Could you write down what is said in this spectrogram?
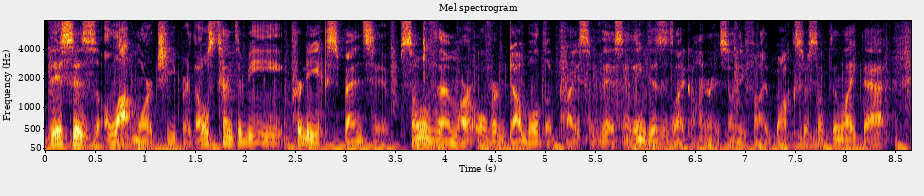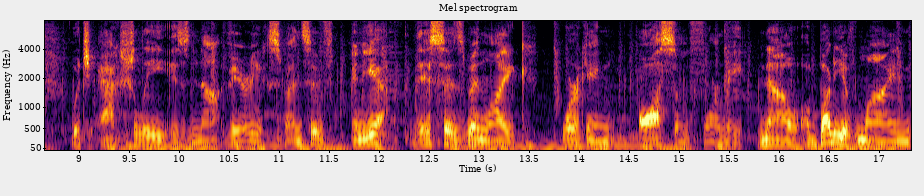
this is a lot more cheaper. Those tend to be pretty expensive. Some of them are over double the price of this. I think this is like 175 bucks or something like that, which actually is not very expensive. And yeah, this has been like working awesome for me. Now, a buddy of mine,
